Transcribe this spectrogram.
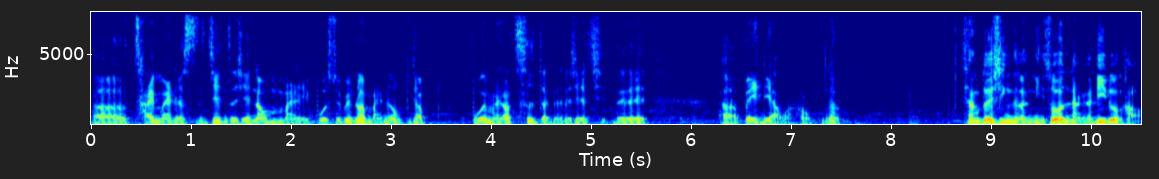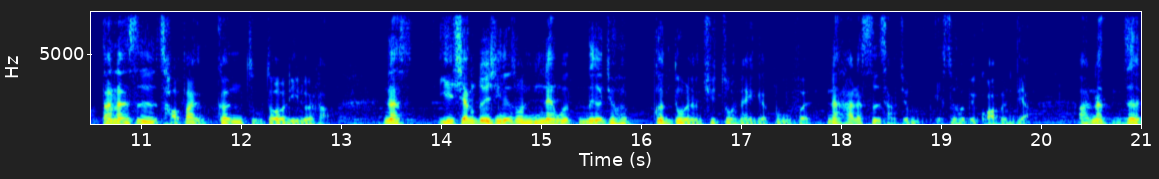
呃，采买的时间这些，那我们买了也不会随便乱买那种比较不会买到次等的那些那些呃备料嘛。哦，那相对性的，你说哪个利润好？当然是炒饭跟煮粥的利润好。那也相对性的说，那个那个就会更多人去做那一个部分，那它的市场就也是会被瓜分掉。啊，那这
